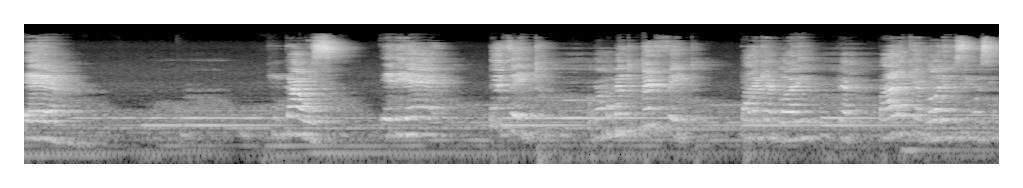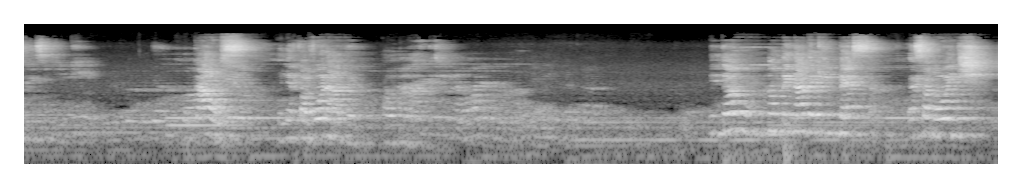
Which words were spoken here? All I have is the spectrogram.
é o caos ele é perfeito, é o momento perfeito para que a glória para que a glória do Senhor se intensifique. O caos ele é favorável ao milagre. Então não tem nada que impeça essa noite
